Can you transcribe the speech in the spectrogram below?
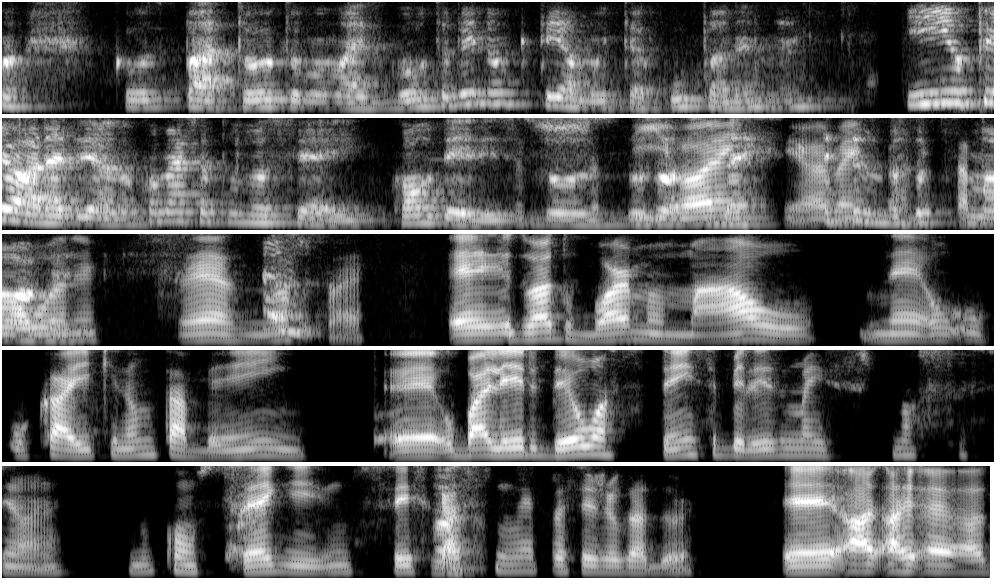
empatou, tomou mais gol, também não que tenha muita culpa, né? Mas- E o pior, Adriano, começa por você aí. Qual deles? Dos, dos pior, outros hein? dez? Pior vai dos nove. boa, né? É, nossa, é, Eduardo Borman mal, né? O, o Kaique não tá bem. É, o Balheiro deu assistência, beleza, mas nossa senhora, não consegue, não sei, cara Nossa. não é para ser jogador. É, a, a, a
